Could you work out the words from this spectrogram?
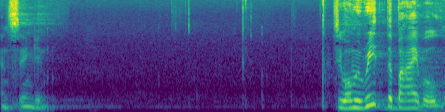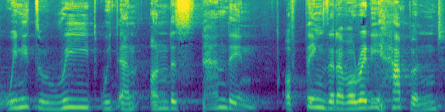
and singing. See, when we read the Bible, we need to read with an understanding of things that have already happened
